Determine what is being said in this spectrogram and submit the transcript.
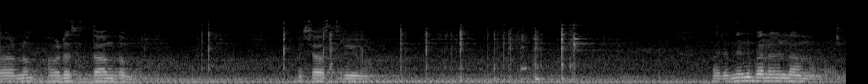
കാരണം അവരുടെ സിദ്ധാന്തം അശാസ്ത്രീയമാണ് മരുന്നിന് ഫലമില്ല എന്നുള്ളതാണ്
